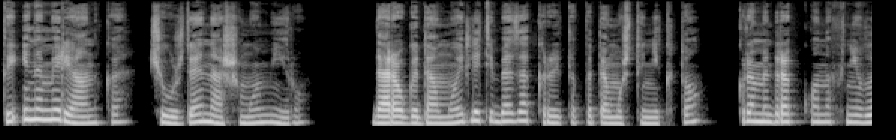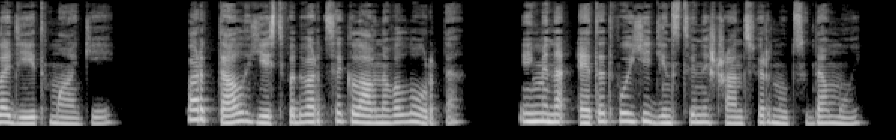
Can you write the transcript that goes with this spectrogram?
«Ты иномерянка, чуждая нашему миру. Дорога домой для тебя закрыта, потому что никто, кроме драконов, не владеет магией. Портал есть во дворце главного лорда. Именно это твой единственный шанс вернуться домой.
